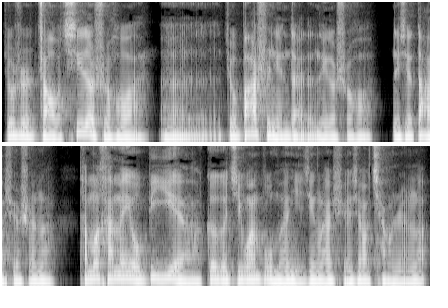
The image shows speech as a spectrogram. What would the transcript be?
就是早期的时候啊，呃，就八十年代的那个时候，那些大学生啊，他们还没有毕业啊，各个机关部门已经来学校抢人了。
